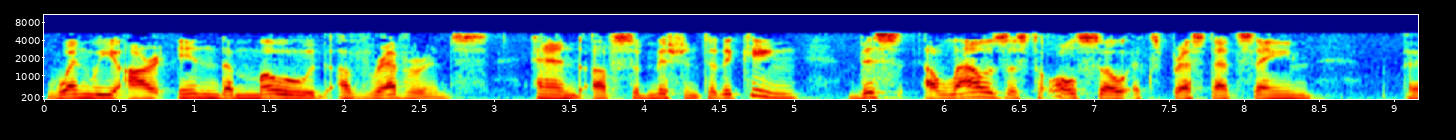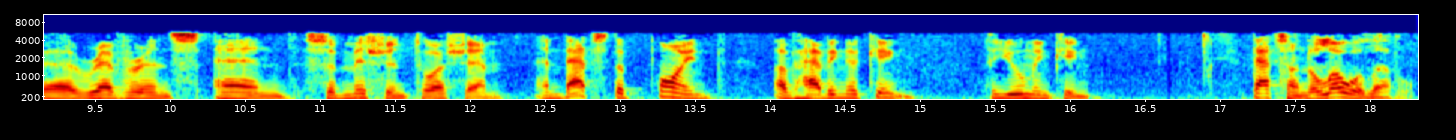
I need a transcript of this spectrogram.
When we are in the mode of reverence and of submission to the king, this allows us to also express that same uh, reverence and submission to Hashem. And that's the point of having a king, a human king. That's on the lower level.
